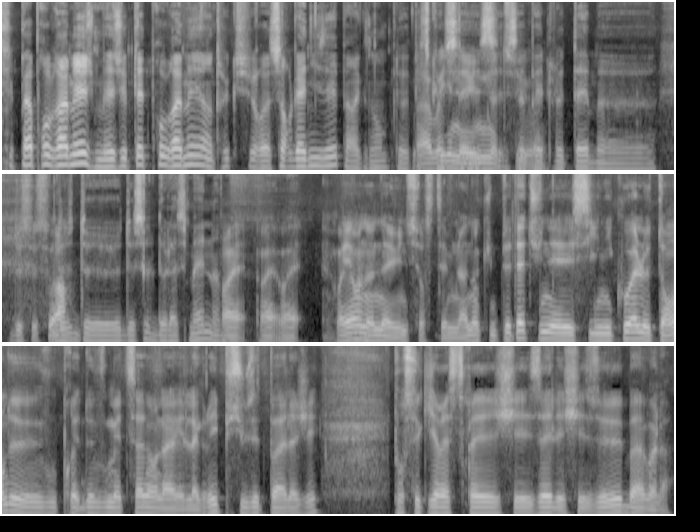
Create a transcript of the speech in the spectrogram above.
Je n'ai pas programmé, mais j'ai peut-être programmé un truc sur euh, s'organiser, par exemple. ah oui, il y en a une Ça peut être le thème euh, de ce soir. De, celle de la semaine. Ouais, ouais, ouais. Oui, on en a une sur ce thème-là. Donc peut-être une, si Nico a le temps de vous, de vous mettre ça dans la, la grille, si vous n'êtes pas à l'âge. Pour ceux qui resteraient chez elle et chez eux, bah voilà,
